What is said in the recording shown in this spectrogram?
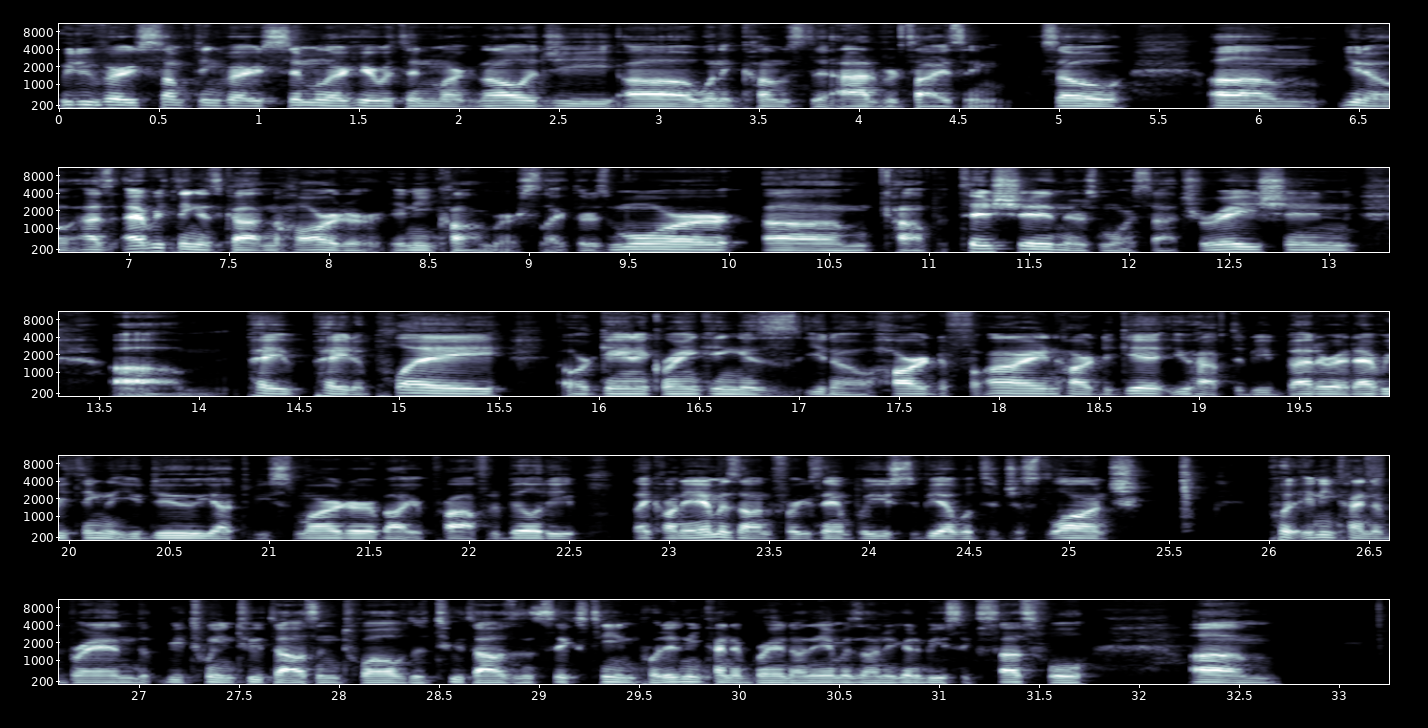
we do very something very similar here within Marknology uh, when it comes to advertising. So, um, you know, as everything has gotten harder in e-commerce, like there's more um, competition, there's more saturation, um, pay pay to play, organic ranking is you know hard to find, hard to get. You have to be better at everything that you do. You have to be smarter about your profitability. Like on Amazon, for example, used to be able to just launch put any kind of brand between 2012 to 2016 put any kind of brand on amazon you're going to be successful um,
